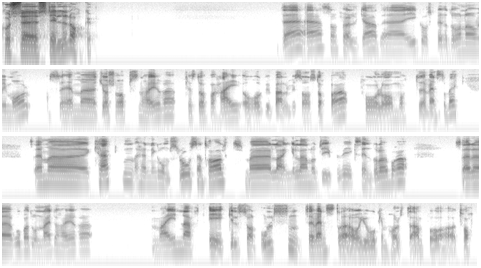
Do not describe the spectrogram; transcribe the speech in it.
Hvordan eh, stiller dere? Det er som følger. Det er Igor Spiridonov i mål. Så har vi Josh Robson høyre, Kristoffer Hei og Rogby Balvison stoppere. på lov mot eh, venstrebekk. Så er vi captain Henning Romslo sentralt, med Langeland og Dybevik indreløpere. Så er det Robert Undheim til høyre, Meinert Egilson Olsen til venstre og Joakim Holtan på topp.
